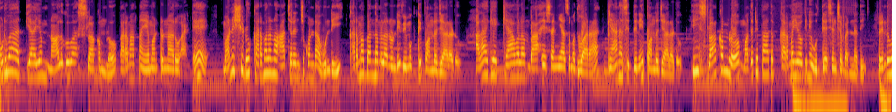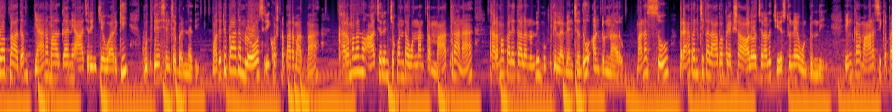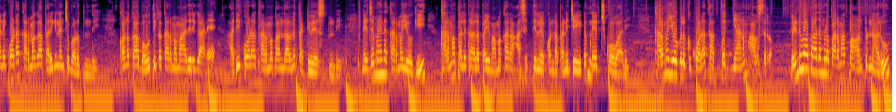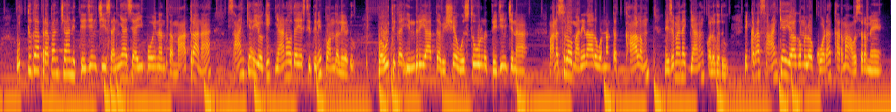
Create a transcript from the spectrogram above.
మూడవ అధ్యాయం నాలుగవ శ్లోకంలో పరమాత్మ ఏమంటున్నారు అంటే మనుష్యుడు కర్మలను ఆచరించకుండా ఉండి కర్మబంధముల నుండి విముక్తి పొందజాలడు. అలాగే కేవలం బాహ్య సన్యాసము ద్వారా జ్ఞాన సిద్ధిని పొందజాలడు. ఈ శ్లోకంలో మొదటి పాదం కర్మయోగిని ఉద్దేశించబడినది. రెండవ పాదం జ్ఞాన మార్గాన్ని ఆచరించే వారికి ఉద్దేశించబడినది. మొదటి పాదంలో శ్రీకృష్ణ పరమాత్మ కర్మలను ఆచరించకుండా ఉన్నంత మాత్రాన కర్మ ఫలితాల నుండి ముక్తి లభించదు అంటున్నారు. మనస్సు ప్రాపంచిక లాభాపేక్ష ఆలోచనలు చేస్తూనే ఉంటుంది. ఇంకా మానసిక పని కూడా కర్మగా పరిగణించబడుతుంది. కనుక భౌతిక కర్మ మాదిరిగానే అది కూడా కర్మబంధాలను కట్టివేస్తుంది. నిజమైన కర్మయోగి కర్మ ఫలితాలపై మమకార ఆసక్తి లేకుండా పనిచేయటం నేర్చుకోవాలి. కర్మయోగులకు కూడా తత్వజ్ఞానం అవసరం. రెండవ పాదంలో పరమాత్మ అంటున్నారు ఉత్తుగా ప్రపంచాన్ని త్యజించి సన్యాసి అయిపోయినంత మాత్రాన సాంఖ్యయోగి జ్ఞానోదయ స్థితిని పొందలేడు. భౌతిక ఇంద్రియార్థ విషయ వస్తువులను త్యజించిన మనసులో మణినారు ఉన్నంత కాలం నిజమైన జ్ఞానం కలగదు. ఇక్కడ సాంఖ్య యోగంలో కూడా కర్మ అవసరమే.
